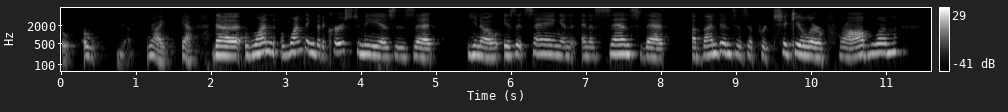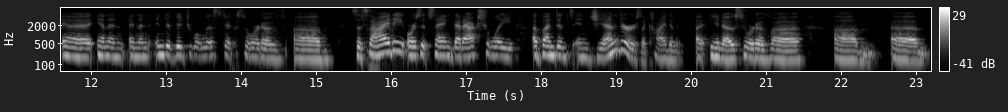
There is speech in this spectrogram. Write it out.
oh, oh, yeah. Right. Yeah. The one one thing that occurs to me is is that you know is it saying in in a sense that abundance is a particular problem uh, in an in an individualistic sort of um, society, or is it saying that actually abundance engenders a kind of uh, you know sort of uh, um, um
